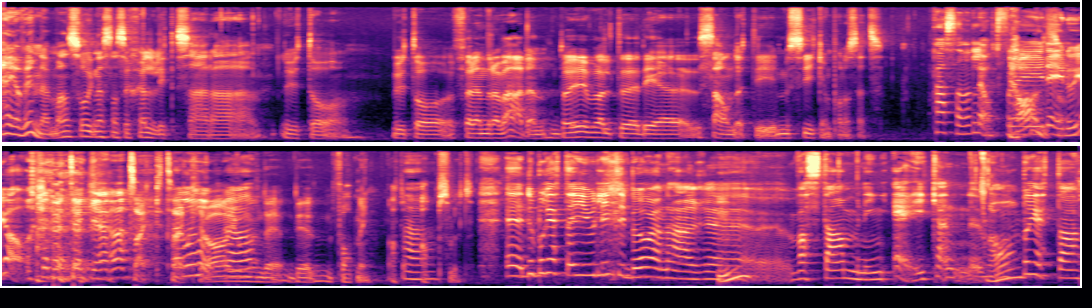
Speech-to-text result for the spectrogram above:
Nej, jag vet inte. Man såg nästan sig själv lite så här uh, ut och ut och förändra världen. Då är väl lite det soundet i musiken på något sätt. Passande låt, för ja, det är det, det du gör. tack, tack. Ja, ja. Jo, men det, det, är en förhoppning. Absolut. Eh, du berättade ju lite i början här eh, mm. vad stamning är. Kan ja. berätta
